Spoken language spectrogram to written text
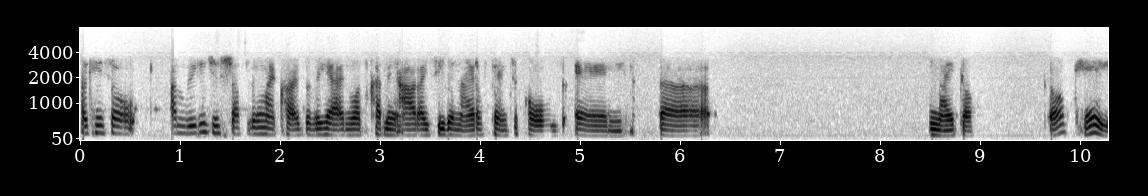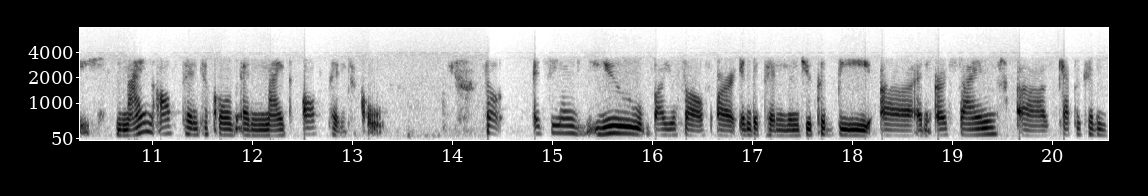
Okay, so I'm really just shuffling my cards over here, and what's coming out, I see the Knight of Pentacles and the Knight of. Okay, Nine of Pentacles and Knight of Pentacles. So it seems you by yourself are independent. You could be uh, an Earth sign, uh, Capricorn,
